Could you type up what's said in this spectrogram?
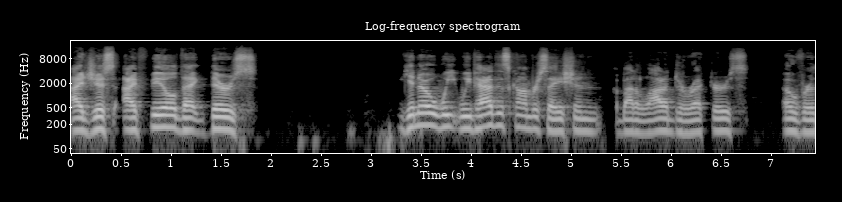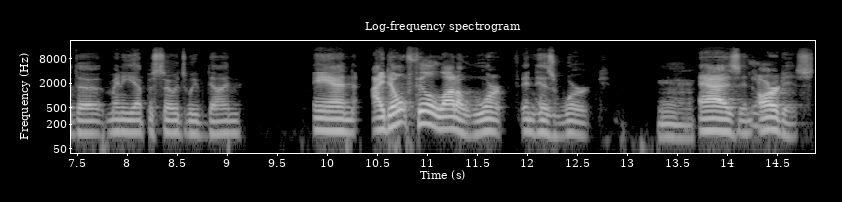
I just I feel that there's, you know, we we've had this conversation about a lot of directors over the many episodes we've done, and I don't feel a lot of warmth in his work Mm. as an Yeah. artist.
